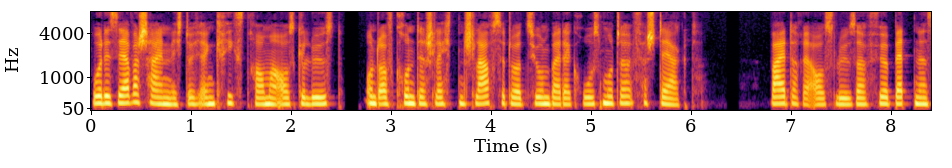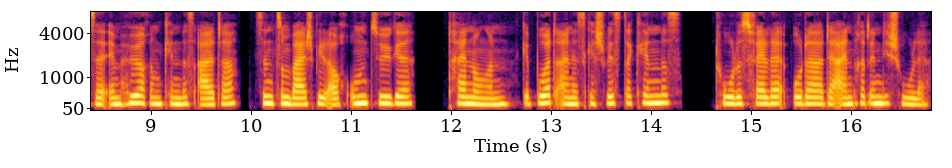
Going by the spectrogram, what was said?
wurde sehr wahrscheinlich durch ein Kriegstrauma ausgelöst und aufgrund der schlechten Schlafsituation bei der Großmutter verstärkt. Weitere Auslöser für Bettnässe im höheren Kindesalter sind zum Beispiel auch Umzüge, Trennungen, Geburt eines Geschwisterkindes, Todesfälle oder der Eintritt in die Schule.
